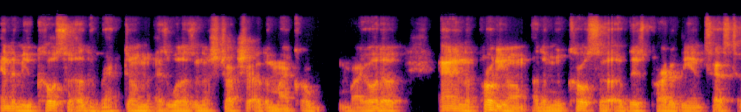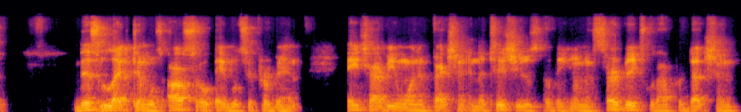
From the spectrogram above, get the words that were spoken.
in the mucosa of the rectum, as well as in the structure of the microbiota and in the proteome of the mucosa of this part of the intestine. This lectin was also able to prevent HIV-1 infection in the tissues of the human cervix without production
